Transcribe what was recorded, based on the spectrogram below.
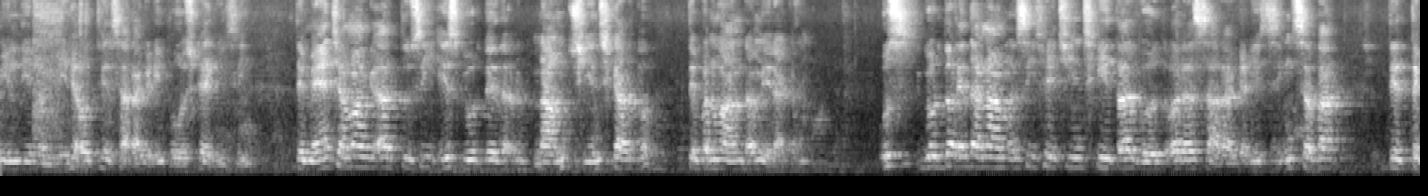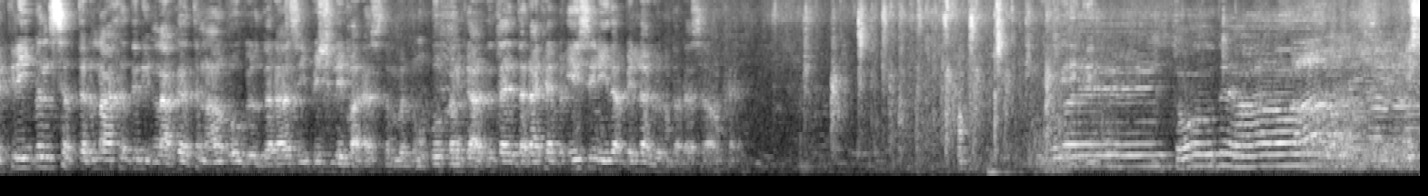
ਮੀਲ ਦੀ ਲੰਬੀ ਹੈ, ਉੱਥੇ ਸਾਰਾ ਗੜੀ ਪੋਸਟ ਹੈਗੀ ਸੀ। ਤੇ ਮੈਂ ਚਾਹਾਂਗਾ ਤੁਸੀਂ ਇਸ ਗੁਰਦੇ ਦਾ ਨਾਮ ਚੇਂਜ ਕਰ ਦਿਓ ਤੇ ਬਣਵਾਉਣ ਦਾ ਮੇਰਾ ਕੰਮ ਉਸ ਗੁਰਦੁਆਰੇ ਦਾ ਨਾਮ ਅਸੀਂ ਫਿਰ ਚੇਂਜ ਕੀਤਾ ਗੁਰਦੁਆਰਾ ਸਾਰਾ ਗੜੀ ਸਿੰਘ ਸਭਾ ਤੇ ਤਕਰੀਬਨ 70 ਲੱਖ ਦੀ ਲਾਗਤ ਨਾਲ ਉਹ ਗੁਰਦੁਆਰਾ ਅਸੀਂ ਪਿਛਲੇ 12 ਸਤੰਬਰ ਨੂੰ ਓਪਨ ਕਰ ਦਿੱਤਾ। ਇਹ ਤਰ੍ਹਾਂ ਹੈ ਇਹ ਸ੍ਰੀ ਦਾ ਪਹਿਲਾ ਗੁਰਦੁਆਰਾ ਸਾਹਿਬ ਹੈ। ਸੋ ਇਸ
